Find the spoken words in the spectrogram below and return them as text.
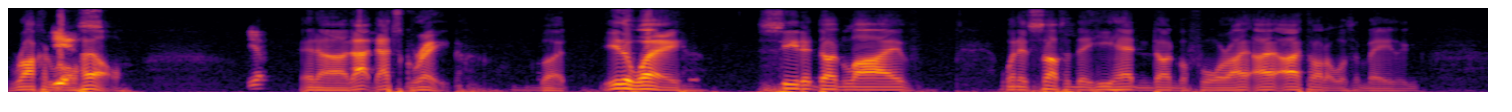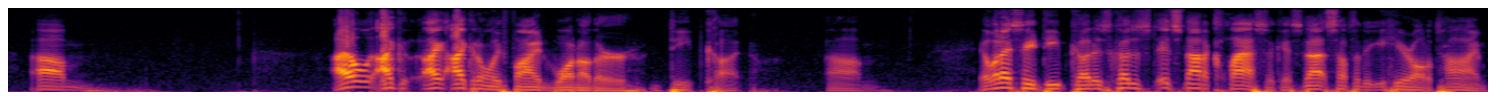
Rock and Roll Yes. Hell. Yep. And uh, that that's great. But either way, seeing it done live when it's something that he hadn't done before, I I, I thought it was amazing. Um, I, I, could- I I can only find one other deep cut. Um, and when I say deep cut, is because it's, it's not a classic. It's not something that you hear all the time.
